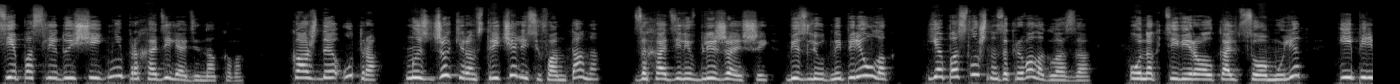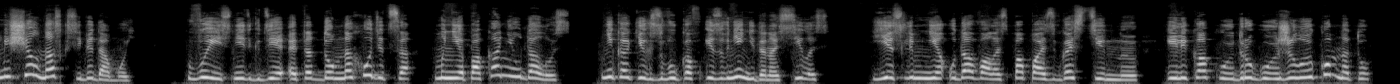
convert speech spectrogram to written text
Все последующие дни проходили одинаково. Каждое утро мы с Джокером встречались у фонтана, заходили в ближайший безлюдный переулок, я послушно закрывала глаза. Он активировал кольцо-амулет и перемещал нас к себе домой. Выяснить, где этот дом находится, мне пока не удалось. Никаких звуков извне не доносилось. Если мне удавалось попасть в гостиную или какую другую жилую комнату,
